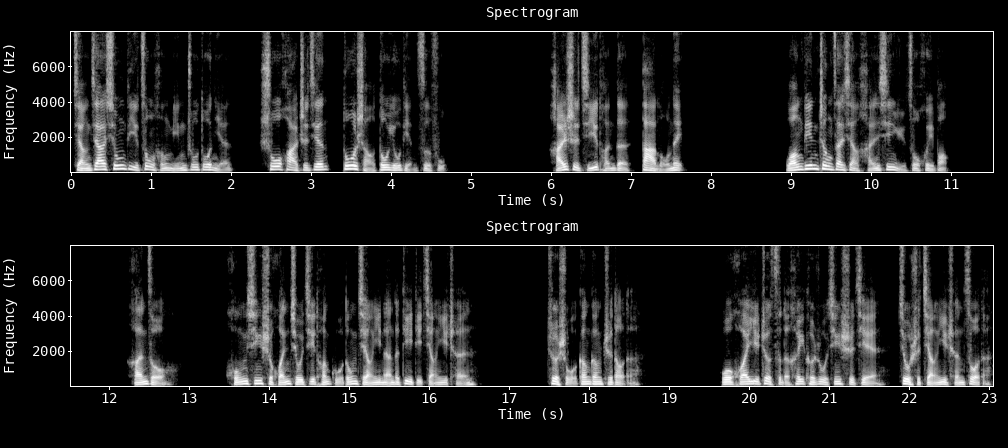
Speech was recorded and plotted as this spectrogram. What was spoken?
蒋家兄弟纵横明珠多年，说话之间多少都有点自负。”韩氏集团的大楼内，王斌正在向韩新宇做汇报。韩总，红星是环球集团股东蒋一南的弟弟蒋一晨，这是我刚刚知道的。我怀疑这次的黑客入侵事件就是蒋逸晨做的，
